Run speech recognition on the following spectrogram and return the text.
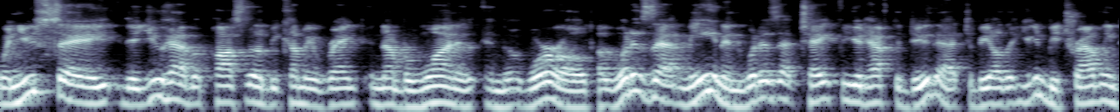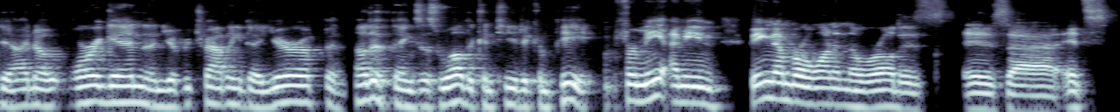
when you say that you have a possibility of becoming ranked number one in, in, the world, uh, what does that mean? And what does that take for you to have to do that to be able to, you can be traveling to, I know, Oregon and you're traveling to Europe and other things as well to continue to compete. For me, I mean, being number one in the world is, is, uh, it's,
